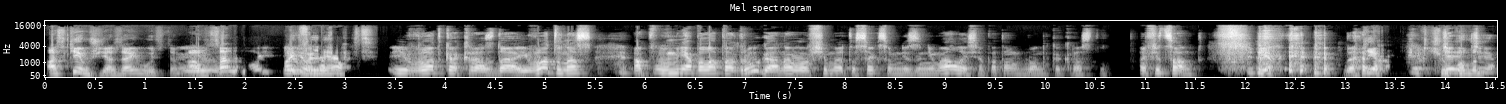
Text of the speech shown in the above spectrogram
а с кем же я займусь-то? А и... со мной. Пойдем. И, и вот как раз, да. И вот у нас... А у меня была подруга, она, в общем, это сексом не занималась, а потом вон как раз тут официант. Да. Кетчупом.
